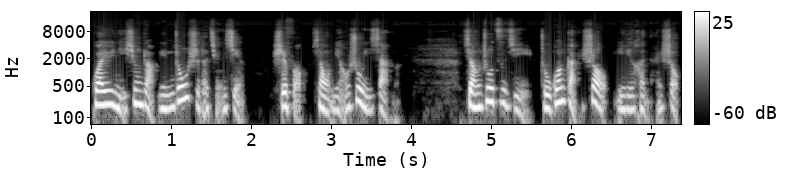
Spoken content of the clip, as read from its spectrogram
关于你兄长临终时的情形，是否向我描述一下呢？讲述自己主观感受一定很难受，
